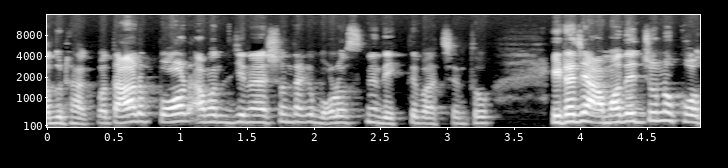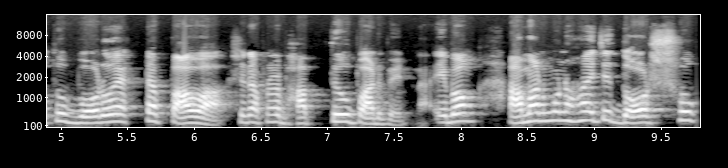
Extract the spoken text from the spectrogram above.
দাদু ঠাকমা তারপর আমাদের জেনারেশন তাকে বড় স্ক্রিনে দেখতে পাচ্ছেন। তো এটা যে আমাদের জন্য কত বড় একটা পাওয়া, সেটা আপনারা ভাবতেও পারবেন না। এবং আমার মনে হয় যে দর্শক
